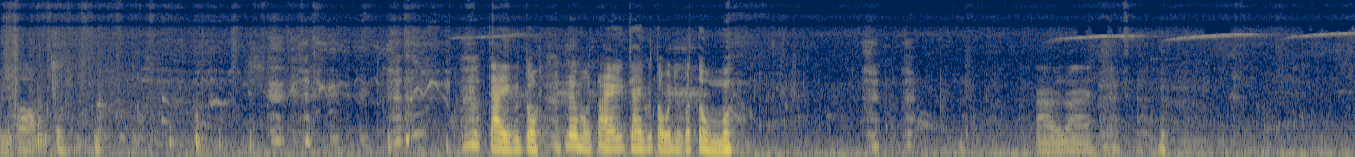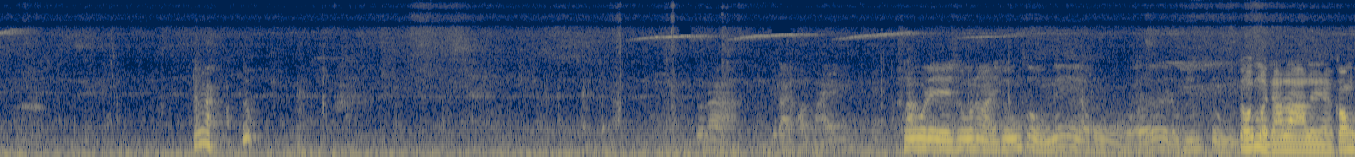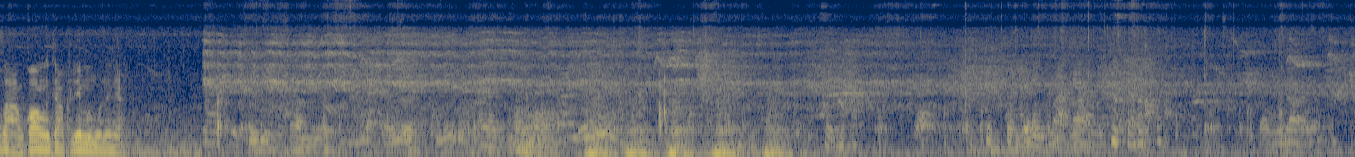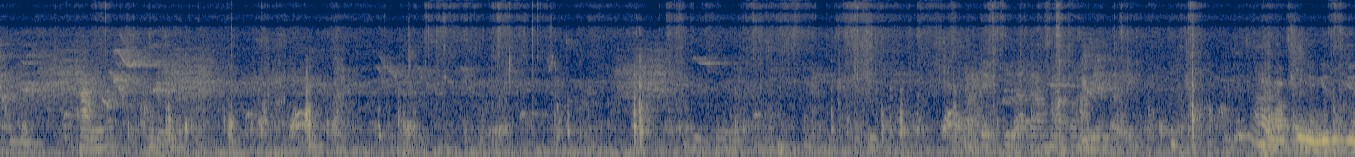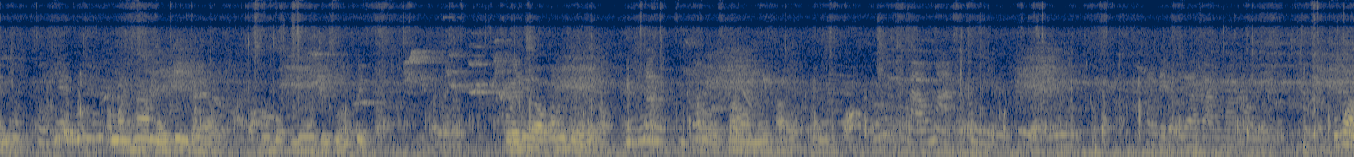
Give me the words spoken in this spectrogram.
นี่อ้อม ใจกูโตเรื่องบอกใจใจกูโตอยู่กระตุ่มอ่าเป็นไงเฮ้ยตัวหน้าเวลาถอดไม้ชูดิชูหน่อยชูสูงนี่โอ้โหเออเดี๋ยวพี่สูง ตัวเหมือนดาราเลยอะกล้องสามกล้องจับที่มือหมดเลยเนี่ยทัน ทำไม่ได้อะ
